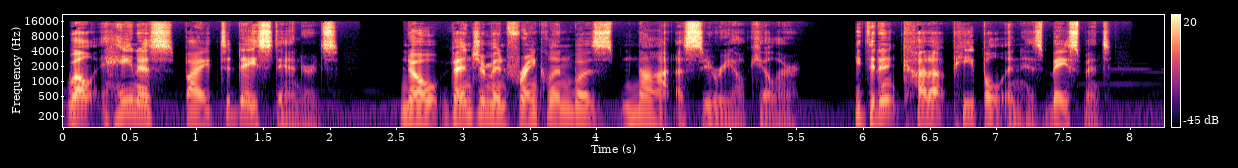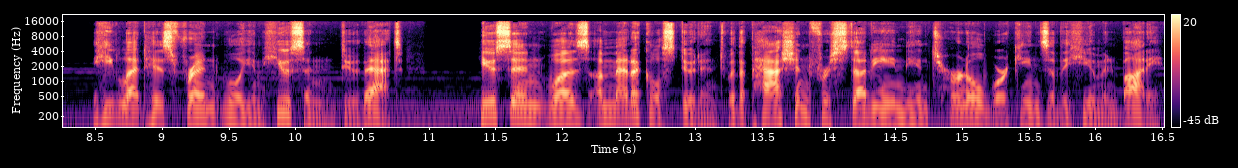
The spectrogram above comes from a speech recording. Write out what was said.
Well, heinous by today's standards. No, Benjamin Franklin was not a serial killer. He didn't cut up people in his basement. He let his friend William Hewson do that. Hewson was a medical student with a passion for studying the internal workings of the human body.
